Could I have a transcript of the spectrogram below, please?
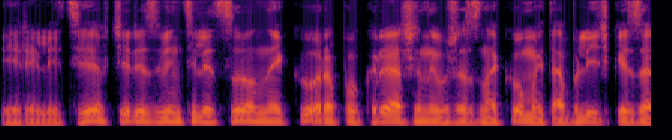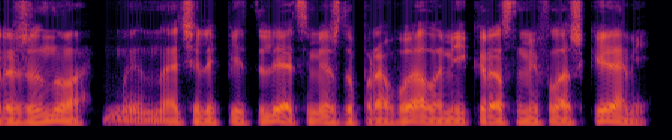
Перелетев через вентиляционный короб, украшенный уже знакомой табличкой «Заражено», мы начали петлять между провалами и красными флажками,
